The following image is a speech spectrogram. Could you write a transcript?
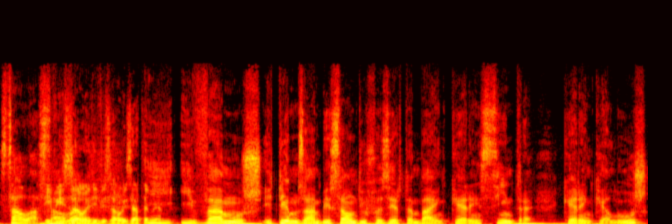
sala a divisão sala. a divisão, exatamente. E, e, vamos, e temos a ambição de o fazer também, quer em Sintra, quer em Queluz.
